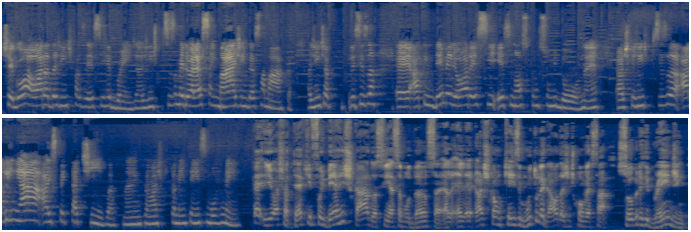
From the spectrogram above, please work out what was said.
chegou a hora da gente fazer esse rebranding. A gente precisa melhorar essa imagem dessa marca. A gente precisa é, atender melhor esse, esse nosso consumidor, né? Acho que a gente precisa alinhar a expectativa, né? Então acho que também tem esse movimento. É, e eu acho até que foi bem arriscado, assim, essa mudança. Ela, ela, eu acho que é um case muito legal da gente conversar sobre rebranding,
